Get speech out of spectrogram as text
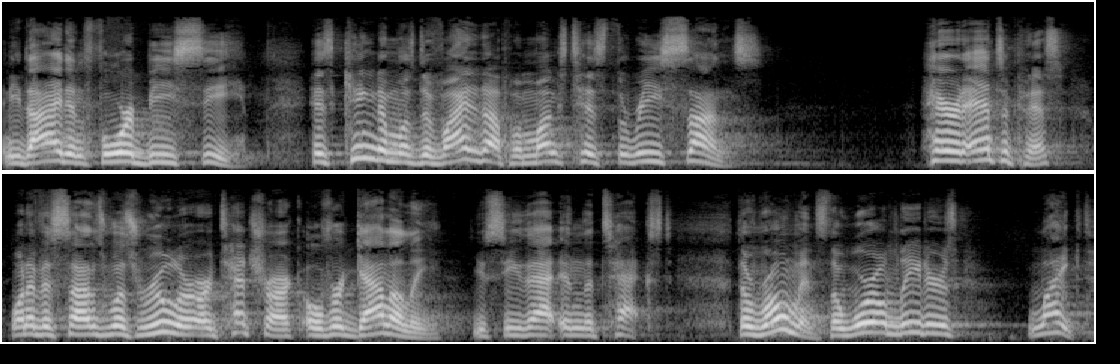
and he died in 4 BC. His kingdom was divided up amongst his three sons. Herod Antipas, one of his sons, was ruler or tetrarch over Galilee. You see that in the text. The Romans, the world leaders, liked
